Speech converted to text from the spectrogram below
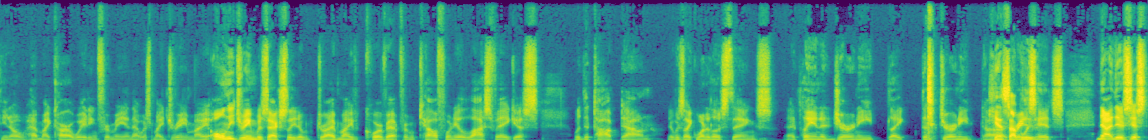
you know had my car waiting for me, and that was my dream. My only dream was actually to drive my Corvette from California to Las Vegas with the top down. It was like one of those things. I play in a journey, like the journey uh, can't stop believing hits. Now there's just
